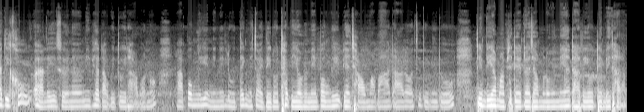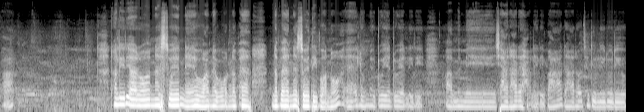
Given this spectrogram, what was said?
အဒီခုတ်အဲ့ဒါလေးဆိုရင်လည်းမြေဖြတ်တောက်ပြီးတွေးထားပါတော့။ဒါပုံလေးနည်းနည်းလို့တိတ်မကြိုက်သေးလို့ထပ်ပြီးတော့မမင်းပုံလေးပြန်ချအောင်ပါပါ။ဒါတော့ချစ်သူလေးတို့တင်ပေးရမှာဖြစ်တဲ့အတွက်ကြောင့်မလို့မမင်းကဒါလေးကိုတင်ပေးထားတာပါ။ဒါလေးတွေကတော့နှဆွဲနဲ့ဝါနဲ့ပေါ့နှစ်ပန်းနှစ်ပန်းနဲ့ဆွဲသည်ပေါ့နော်အဲအဲ့လိုမျိုးတွဲရတွဲရလေးတွေ အာမမေရှာထားတဲ့ဟာလေးတွေပါဒါကတော့ချစ်သူလေးတို့တွေကို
